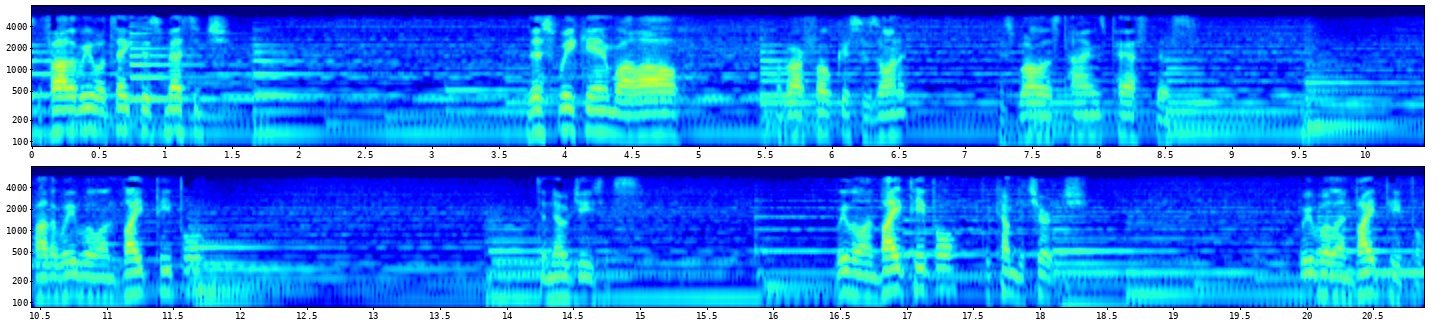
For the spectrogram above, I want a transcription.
So, Father, we will take this message this weekend while all of our focus is on it, as well as times past this. Father, we will invite people to know Jesus. We will invite people to come to church. We will invite people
